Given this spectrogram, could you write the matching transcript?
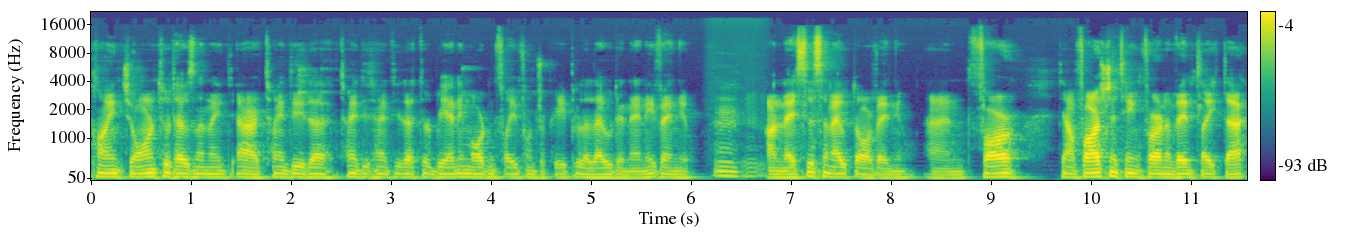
point during 2019 or 20 the 2020 that there'll be any more than 500 people allowed in any venue, hmm. unless it's an outdoor venue. And for the unfortunate thing for an event like that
